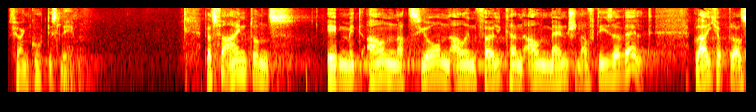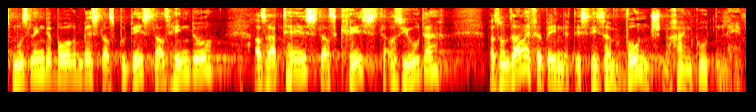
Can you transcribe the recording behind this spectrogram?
für ein gutes Leben. Das vereint uns eben mit allen Nationen, allen Völkern, allen Menschen auf dieser Welt. Gleich ob du als Muslim geboren bist, als Buddhist, als Hindu, als Atheist, als Christ, als Jude, was uns alle verbindet, ist dieser Wunsch nach einem guten Leben.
